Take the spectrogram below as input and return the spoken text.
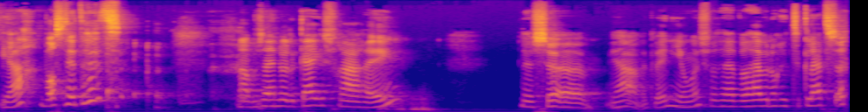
Ja, was dit het? nou, we zijn door de kijkersvragen heen. Dus eh, ja, ik weet niet jongens, wat hebben, we hebben nog iets te kletsen.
